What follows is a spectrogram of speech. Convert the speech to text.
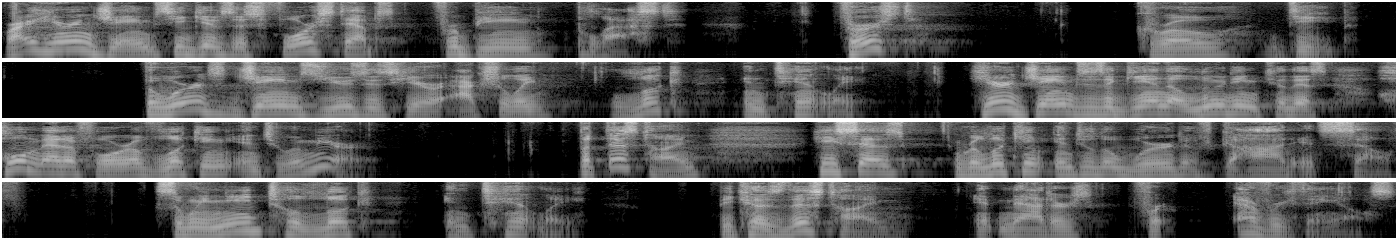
Right here in James, he gives us four steps for being blessed. First, grow deep. The words James uses here actually look intently. Here, James is again alluding to this whole metaphor of looking into a mirror. But this time, he says we're looking into the Word of God itself. So we need to look intently because this time it matters for everything else.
